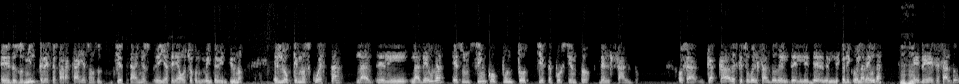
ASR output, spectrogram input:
eh, desde 2013 para acá, ya son los siete años, eh, ya sería ocho con el 2021, lo que nos cuesta la, la deuda es un 5.7% del saldo. O sea, cada vez que sube el saldo del, del, histórico de la deuda, eh, de ese saldo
